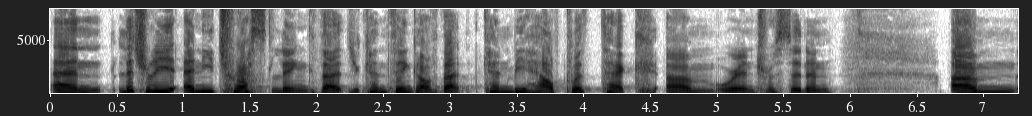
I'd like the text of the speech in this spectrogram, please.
and literally any trust link that you can think of that can be helped with tech um, we're interested in. Um,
